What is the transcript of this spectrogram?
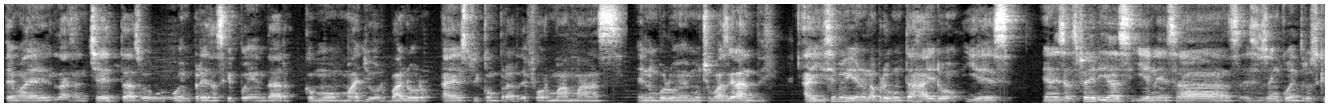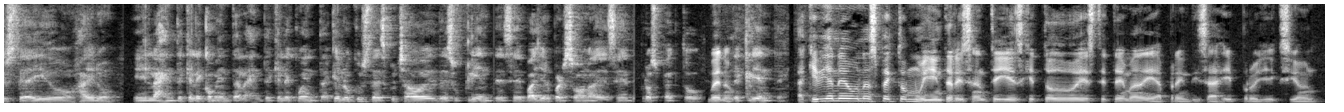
tema de las anchetas o, o, empresas que pueden dar como mayor valor a esto y comprar de forma más, en un volumen mucho más grande. Ahí se me viene una pregunta, Jairo, y es, en esas ferias y en esas, esos encuentros que usted ha ido, Jairo, eh, la gente que le comenta, la gente que le cuenta, ¿qué es lo que usted ha escuchado de, de su cliente, ese buyer persona, de ese prospecto bueno, de cliente? Aquí viene un aspecto muy interesante y es que todo este tema de aprendizaje y proyección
